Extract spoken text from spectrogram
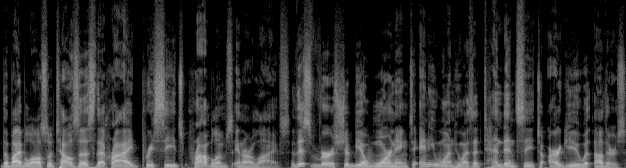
The Bible also tells us that pride precedes problems in our lives. This verse should be a warning to anyone who has a tendency to argue with others.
